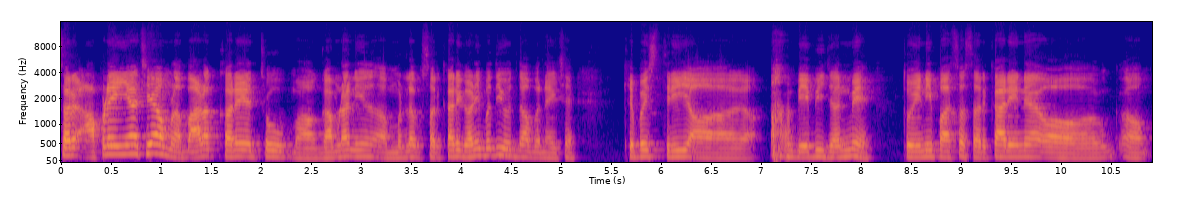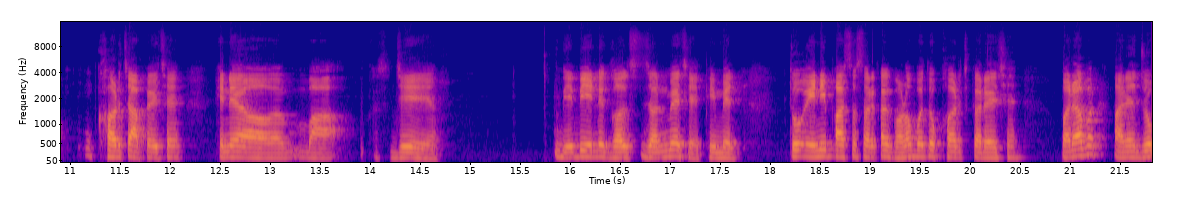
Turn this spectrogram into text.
સર, આપણે અહીંયા છે હમણાં, બાળક કરે જો ગામડાની મતલબ સરકારી ઘણી બધી યોજના બનાવી છે કે ભાઈ સ્ત્રી બેબી જન્મે તો એની પાસે સરકાર એને ખર્ચ આપે છે. એને જે બેબી એટલે ગર્લ્સ જન્મે છે, ફિમેલ, તો એની પાસે સરકાર ઘણો બધો ખર્ચ કરે છે. બરાબર? અને જો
